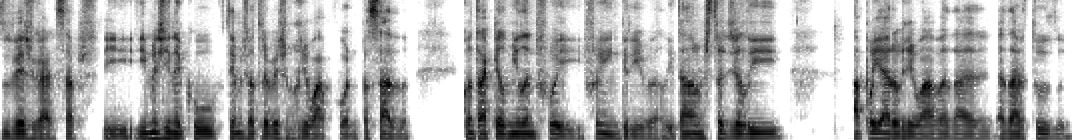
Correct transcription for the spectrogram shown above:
de ver jogar, sabes? E imagina que, o, que temos outra vez um Rio Ave, o ano passado contra aquele Milan foi, foi incrível e estávamos todos ali a apoiar o Rio Ave, a dar, a dar tudo.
